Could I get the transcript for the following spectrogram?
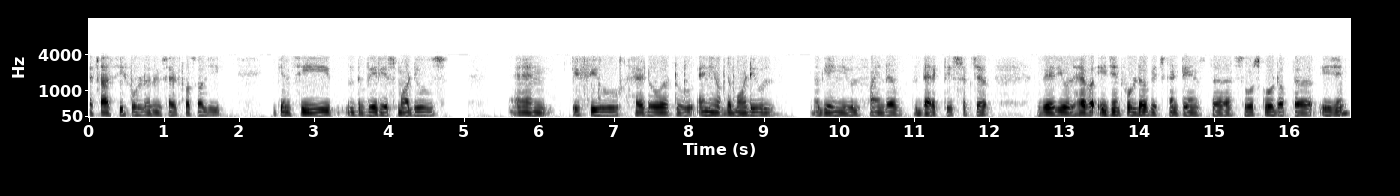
SRC folder inside Fossology, you can see the various modules and if you head over to any of the module again you will find a directory structure where you will have an agent folder which contains the source code of the agent.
